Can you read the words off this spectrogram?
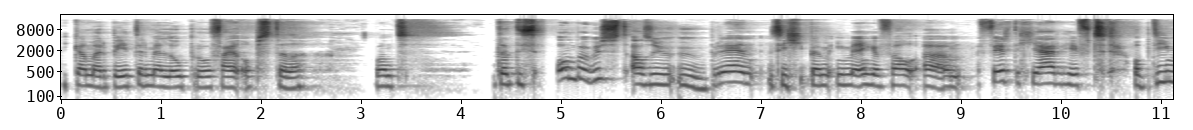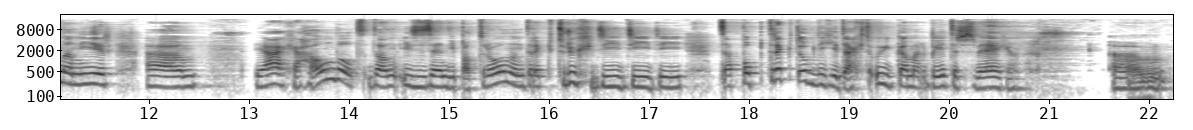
ik kan maar beter mijn low profile opstellen. Want dat is onbewust als u, uw brein zich, in mijn geval, um, ehm, 40 jaar heeft op die manier um, ja, gehandeld, dan is, zijn die patronen direct terug. Die, die, die, dat pop trekt op die gedachte. Oei, ik kan maar beter zwijgen. Um,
